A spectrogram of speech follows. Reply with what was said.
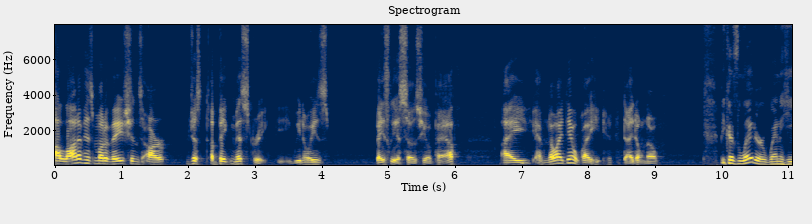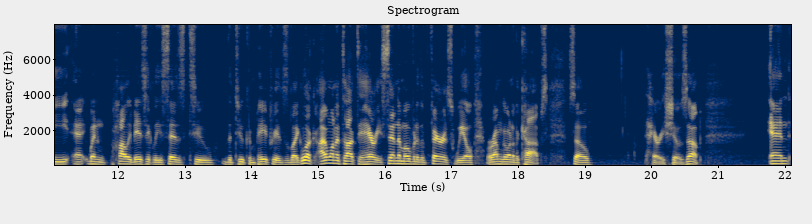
a lot of his motivations are just a big mystery. We know he's basically a sociopath. I have no idea why. He, I don't know. Because later, when he, uh, when Holly basically says to the two compatriots, like, "Look, I want to talk to Harry. Send him over to the Ferris wheel, or I'm going to the cops." So Harry shows up, and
